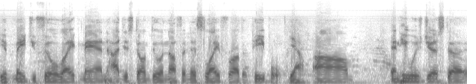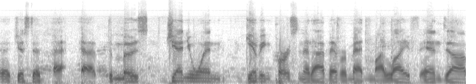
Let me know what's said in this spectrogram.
it made you feel like man i just don't do enough in this life for other people yeah um, and he was just a, just a, a, a, the most genuine, giving person that I've ever met in my life. And uh,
